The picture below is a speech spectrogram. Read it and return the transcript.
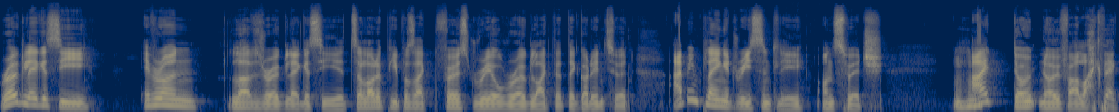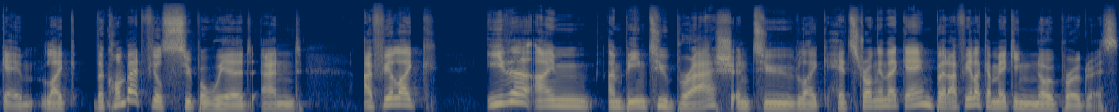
Rogue Legacy, everyone loves Rogue Legacy. It's a lot of people's like first real roguelike that they got into it. I've been playing it recently on Switch. I don't know if I like that game. Like the combat feels super weird and I feel like either I'm I'm being too brash and too like headstrong in that game, but I feel like I'm making no progress.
